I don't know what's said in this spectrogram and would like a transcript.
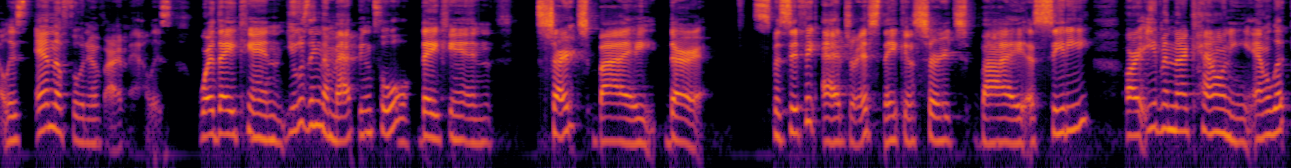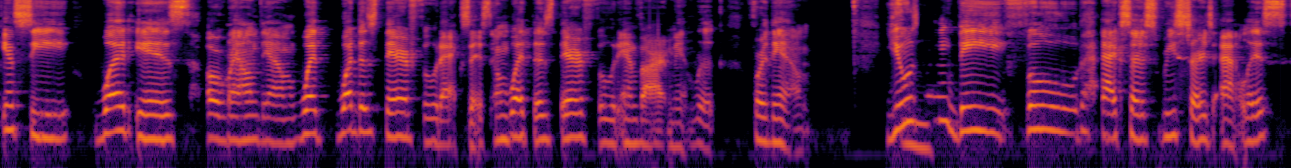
Atlas and the Food Environment Atlas, where they can, using the mapping tool, they can search by their specific address, they can search by a city or even their county and look and see what is around them. What what does their food access and what does their food environment look for them? Using mm. the food access research atlas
